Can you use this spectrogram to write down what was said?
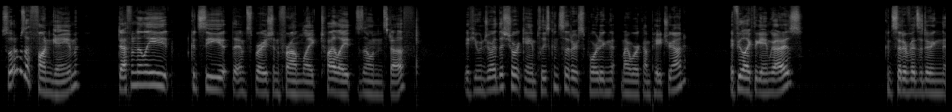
So that was a fun game. Definitely could see the inspiration from like Twilight Zone and stuff. If you enjoyed this short game, please consider supporting my work on Patreon. If you like the game, guys, consider visiting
